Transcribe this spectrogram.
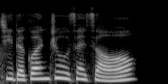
记得关注再走哦。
